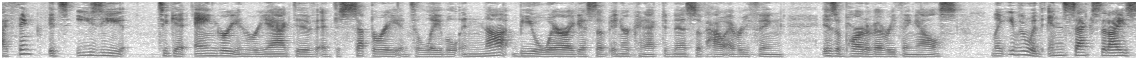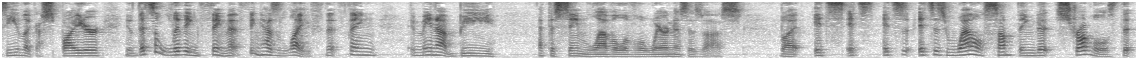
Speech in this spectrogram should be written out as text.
I think it's easy to get angry and reactive and to separate and to label and not be aware, I guess, of interconnectedness of how everything is a part of everything else. Like even with insects that I see, like a spider, you know, that's a living thing. That thing has life. That thing, it may not be at the same level of awareness as us, but it's it's it's it's as well something that struggles that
